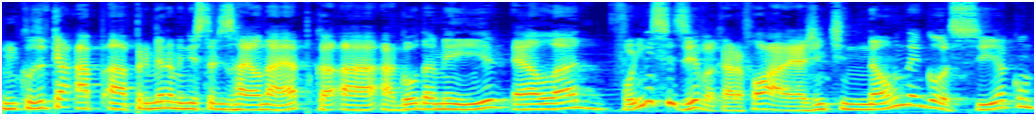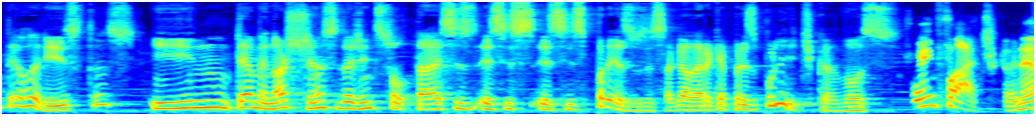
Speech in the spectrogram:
Inclusive, que a, a primeira-ministra de Israel na época, a, a Golda Meir, Ela foi incisiva, cara. Falou: ah, a gente não negocia com terroristas e não tem a menor chance da gente soltar esses, esses, esses presos, essa galera que é presa política. Você... Foi enfática, né?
